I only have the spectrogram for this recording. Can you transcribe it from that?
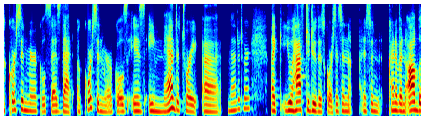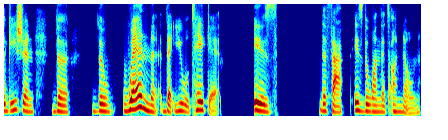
A Course in Miracles says that A Course in Miracles is a mandatory, uh, mandatory, like you have to do this course. It's an, it's an kind of an obligation. The, the when that you will take it is the fact, is the one that's unknown.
